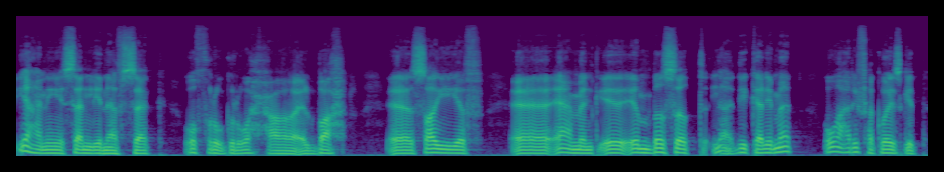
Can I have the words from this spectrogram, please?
يعني سلي نفسك اخرج روح البحر آه صيف آه اعمل آه انبسط. لا دي كلمات هو عارفها كويس جدا.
